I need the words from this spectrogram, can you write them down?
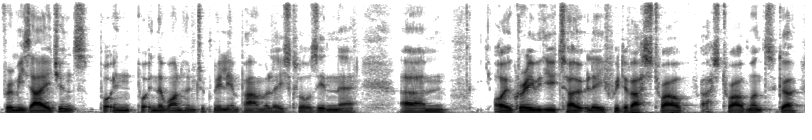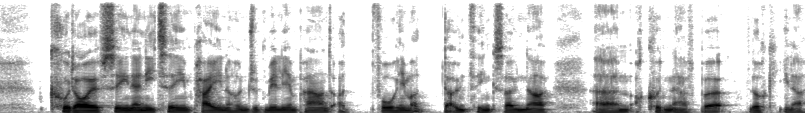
from his agents putting putting the 100 million pound release clause in there. Um, I agree with you totally. If we'd have asked 12, asked 12 months ago, could I have seen any team paying £100 million for him? I don't think so, no. Um, I couldn't have, but look, you know,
